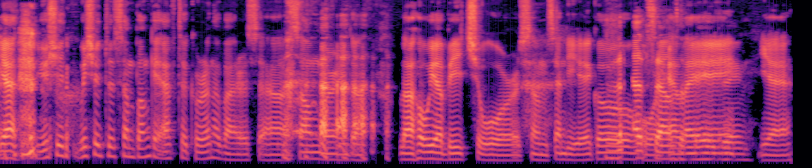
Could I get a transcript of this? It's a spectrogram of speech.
Yeah, you should. We should do some pongge after coronavirus, uh, somewhere in the La Jolla Beach or some San Diego that or sounds LA. amazing. Yeah,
